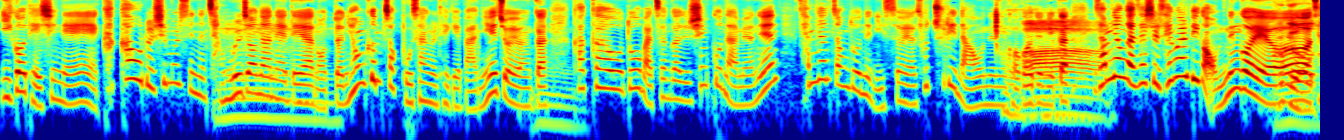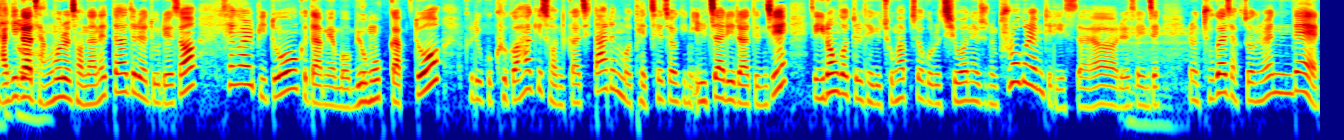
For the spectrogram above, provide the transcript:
이거 대신에 카카오를 심을 수 있는 작물 전환에 대한 음. 어떤 현금적 보상을 되게 많이 해줘요. 그러니까 음. 카카오도 마찬가지로 심고 나면은 3년 정도는 있어야 소출이 나오는 아. 거거든요. 그러니까 3년간 사실 생활비가 없는 거예요. 그러게요, 자기가 진짜. 작물을 전환했다 하더라도 그래서 생활비도 그다음에 뭐 묘목값도 그리고 그거 하기 전까지 다른 뭐 대체적인 일자리라든지 이런 것들 되게 종합적으로 지원해주는 프로그램들이 있어요. 그래서 이제 이런 두 가지 작전을 했는데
